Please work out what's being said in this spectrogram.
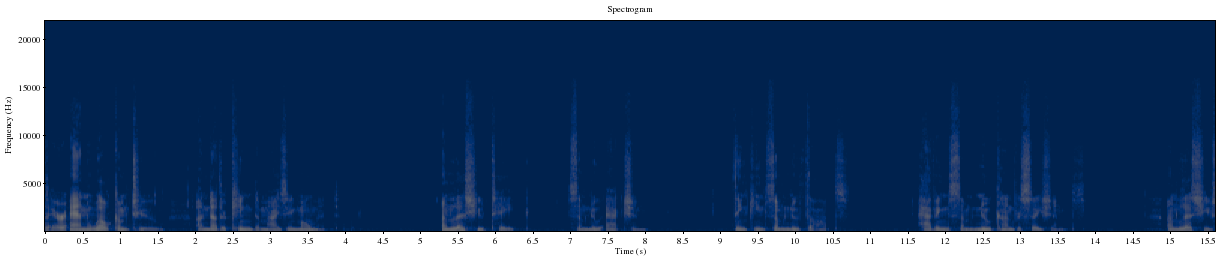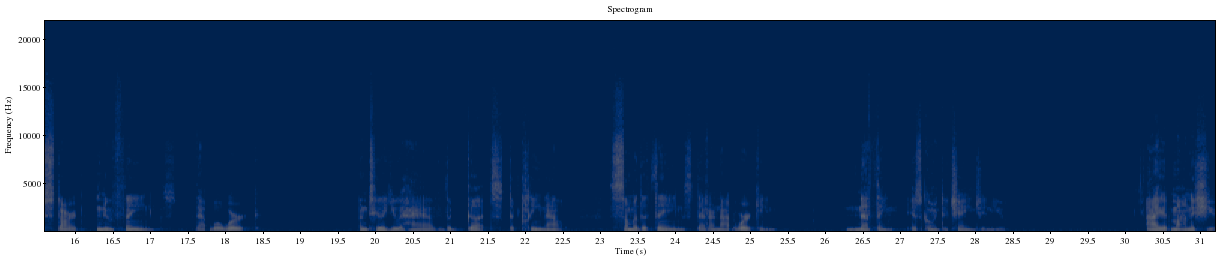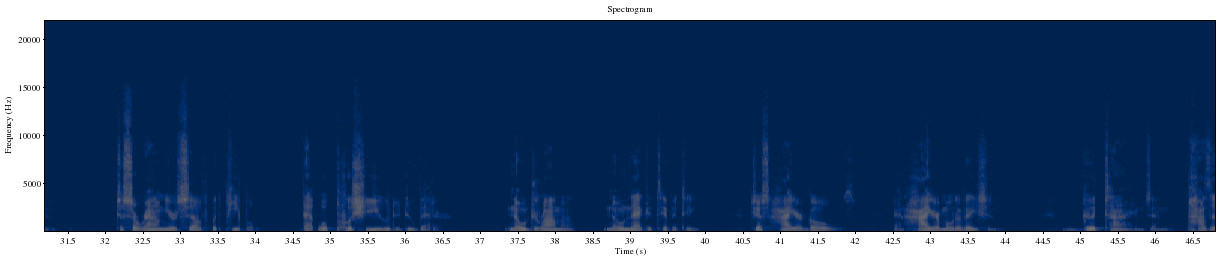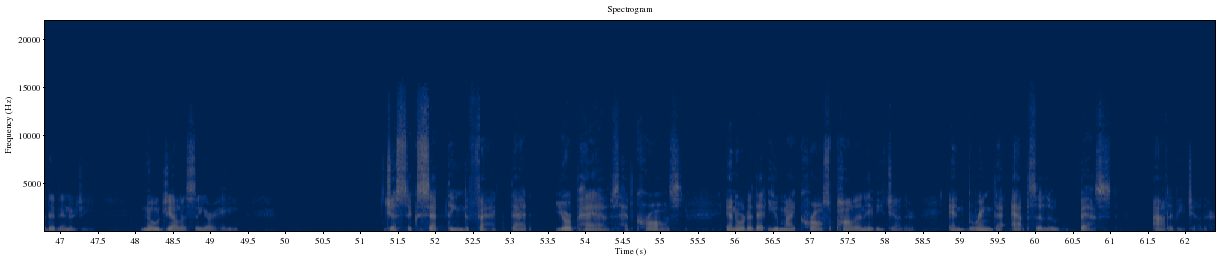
there, and welcome to another kingdomizing moment. Unless you take some new action, thinking some new thoughts, having some new conversations, unless you start new things that will work, until you have the guts to clean out some of the things that are not working, nothing is going to change in you. I admonish you to surround yourself with people that will push you to do better. No drama, no negativity, just higher goals and higher motivation, good times and positive energy, no jealousy or hate. Just accepting the fact that your paths have crossed in order that you might cross pollinate each other and bring the absolute best out of each other.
